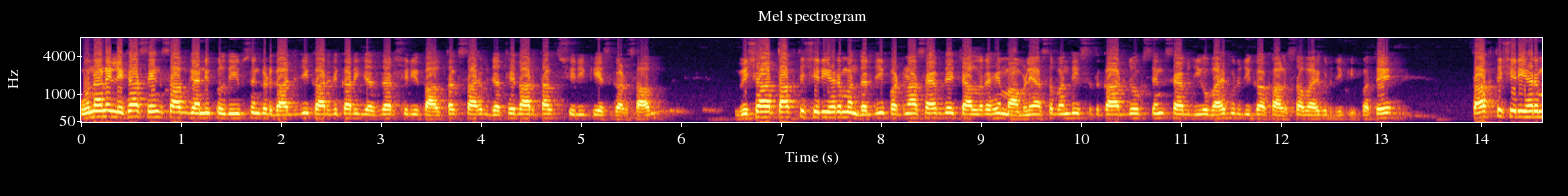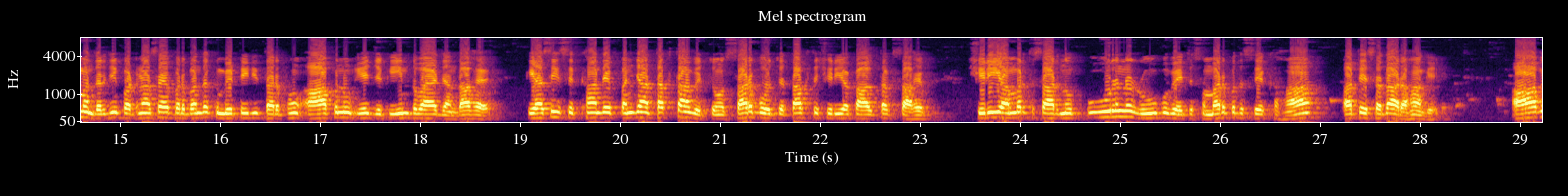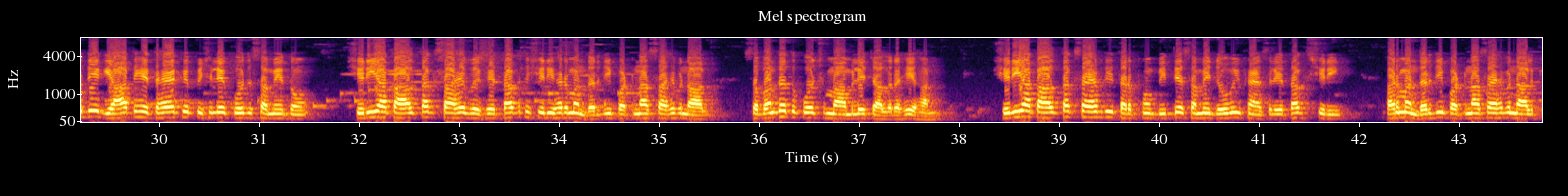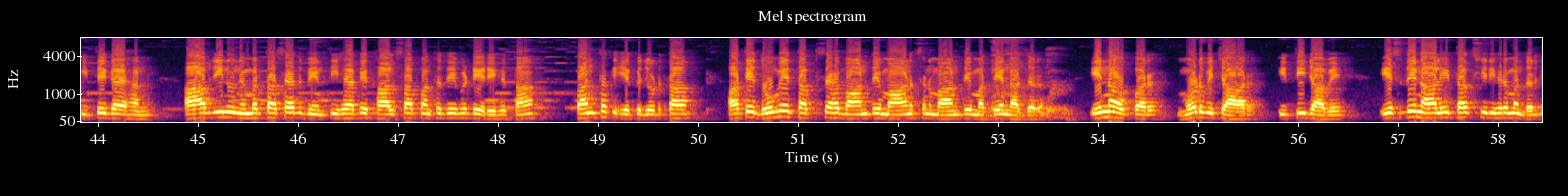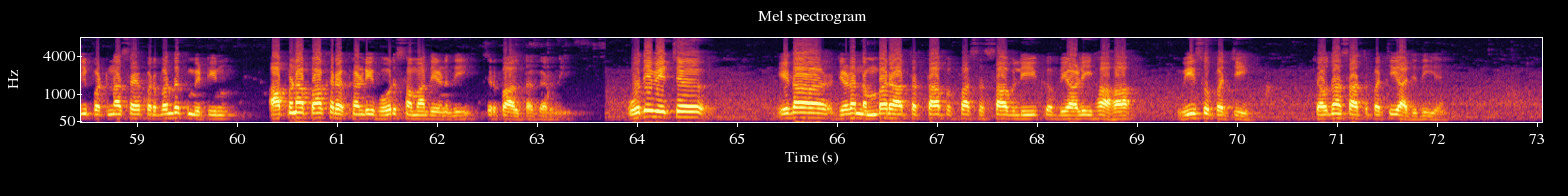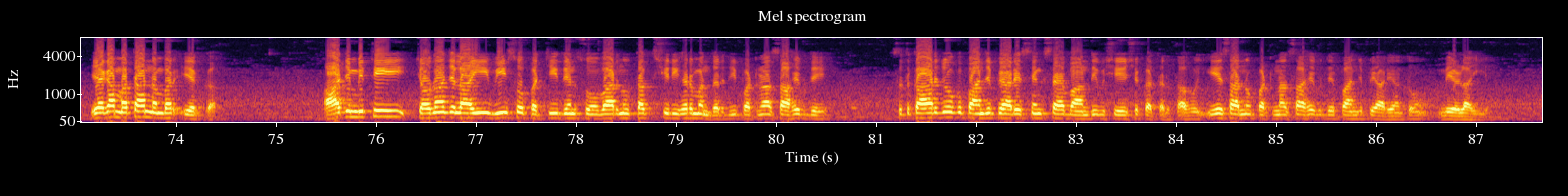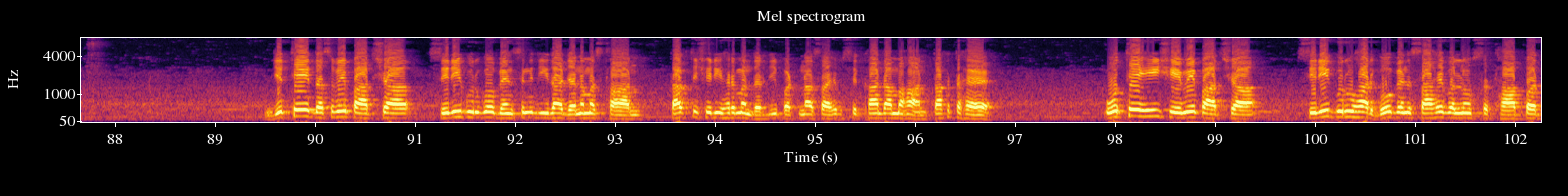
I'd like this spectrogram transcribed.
ਉਹਨਾਂ ਨੇ ਲਿਖਿਆ, ਸਿੰਘ ਸਾਹਿਬ, ਗਿਆਨੀ ਕੁਲਦੀਪ ਸਿੰਘ ਗੜਗੱਜ ਜੀ, ਕਾਰਜਕਾਰੀ ਜਥੇਦਾਰ ਸ਼੍ਰੀ ਅਕਾਲ ਤਖਤ ਸਾਹਿਬ, ਜਥੇਦਾਰ ਤਖਤ ਸ਼੍ਰੀ ਕੇਸਗੜ੍ਹ ਸਾਹਿਬ, ਵਿਸ਼ਾ ਤਖਤ ਸ਼੍ਰੀ ਹਰਮੰਦਰ ਜੀ, ਪਟਨਾ ਸਾਹਿਬ ਦੇ ਚੱਲ ਰਹੇ ਮਾਮਲਿਆਂ ਸੰਬੰਧੀ ਸਤਿਕਾਰਯੋਗ ਸਿੰਘ ਸਾਹਿਬ ਜੀਓ ਵਾਹਿਗੁਰੂ ਜੀ ਕਾ ਖਾਲਸਾ, ਵਾਹਿਗੁਰੂ ਜੀ ਕੀ ਫਤਿਹ। ਤਖਤ ਸ਼੍ਰੀ ਹਰਮੰਦਰ ਜੀ, ਪਟਨਾ ਸਾਹਿਬ ਪ੍ਰਬੰਧਕ ਕਮੇਟੀ ਦੀ ਤਰਫੋਂ ਆਪ ਨੂੰ ਇਹ ਯਕੀਨ ਦਿਵਾਇਆ ਜਾਂਦਾ ਹੈ ਕਿ ਅਸੀਂ ਸਿੱਖਾਂ ਦੇ ਪੰਜਾਂ ਤਖਤਾਂ ਵਿੱਚੋਂ ਸਰਵਉੱਚ ਤਖਤ ਸ਼੍ਰੀ ਅਕਾਲ ਤਖਤ ਸਾਹਿਬ, ਸ਼੍ਰੀ ਅੰਮ੍ਰਿਤਸਰ ਨੂੰ ਪੂਰਨ ਰੂਪ ਵਿੱਚ ਸਮਰਪਿਤ ਸਿੱਖ ਹਾਂ ਅਤੇ ਸਦਾ ਰਹਾਂਗੇ। ਆਪ ਦੇ ਗਿਆਤ ਹਿੱਤ ਹੈ ਕਿ ਪਿਛਲੇ ਕੁਝ ਸਮੇਂ ਤੋਂ ਸ਼੍ਰੀ ਅਕਾਲ ਤਖਤ ਸਾਹਿਬ ਵਿਖੇ ਤਖਤ ਸ਼੍ਰੀ ਹਰਮੰਦਰ ਜੀ ਪਟਨਾ ਸਾਹਿਬ ਨਾਲ ਸੰਬੰਧਿਤ ਕੁਝ ਮਾਮਲੇ ਚੱਲ ਰਹੇ ਹਨ। ਸ਼੍ਰੀ ਅਕਾਲ ਤਖਤ ਸਾਹਿਬ ਦੀ ਤਰਫੋਂ ਬੀਤੇ ਸਮੇਂ ਜੋ ਵੀ ਫੈਸਲੇ ਤਖਤ ਸ਼੍ਰੀ ਹਰਮੰਦਰ ਜੀ ਪਟਨਾ ਸਾਹਿਬ ਨਾਲ ਕੀਤੇ ਗਏ ਹਨ, ਆਪ ਜੀ ਨੂੰ ਨਿਮਰਤਾ ਸਹਿਤ ਬੇਨਤੀ ਹੈ ਕਿ ਖਾਲਸਾ ਪੰਥ ਦੇ ਵਡੇਰੇ ਹਿੱਤਾਂ, ਪੰਥਕ ਇਕਜੁੱਟਤਾ ਅਤੇ ਦੋਵੇਂ ਤਖਤ ਸਹਿਬਾਨ ਦੇ ਮਾਣ ਸਨਮਾਨ ਦੇ ਮੱਦੇਨਜ਼ਰ ਇਹਨਾਂ ਉੱਪਰ ਮੁੜ ਵਿਚਾਰ ਕੀਤੀ ਜਾਵੇ। ਇਸ ਦੇ ਨਾਲ ਹੀ ਤਖਤ ਸ੍ਰੀ ਹਰਿਮੰਦਰ ਜੀ ਪਟਨਾ ਸਾਹਿਬ ਪ੍ਰਬੰਧਕ ਕਮੇਟੀ ਨੂੰ ਆਪਣਾ ਪੱਖ ਰੱਖਣ ਲਈ ਹੋਰ ਸਮਾਂ ਦੇਣ ਦੀ ਕਿਰਪਾਲਤਾ ਕਰਨੀ। ਉਹਦੇ ਵਿੱਚ ਇਹਦਾ ਜਿਹੜਾ ਨੰਬਰ ਆ ਤੱਤਾ ਪੱਪਾ ਸੱਸਾ ਬਲੀਕ 42 ਹਾਹਾ 2025 14725 ਅੱਜ ਦੀ ਹੈ। ਇਹ ਹੈਗਾ ਮਤਾ ਨੰਬਰ 1 ਅੱਜ ਮਿਤੀ 14 ਜੁਲਾਈ 2025 ਦਿਨ ਸੋਮਵਾਰ ਨੂੰ ਤਖਤ ਸ੍ਰੀ ਹਰਮੰਦਰ ਜੀ ਪਟਨਾ ਸਾਹਿਬ ਦੇ ਸਤਿਕਾਰਯੋਗ ਪੰਜ ਪਿਆਰੇ ਸਿੰਘ ਸਹਿਬਾਨ ਦੀ ਵਿਸ਼ੇਸ਼ ਇਕੱਤਰਤਾ ਹੋਈ। ਇਹ ਸਾਨੂੰ ਪਟਨਾ ਸਾਹਿਬ ਦੇ ਪੰਜ ਪਿਆਰਿਆਂ ਤੋਂ ਮੇਲ ਆਈ ਹੈ। ਜਿੱਥੇ ਦਸਵੇਂ ਪਾਤਸ਼ਾਹ ਸ੍ਰੀ ਗੁਰੂ ਗੋਬਿੰਦ ਸਿੰਘ ਜੀ ਦਾ ਜਨਮ ਸਥਾਨ ਤਖਤ ਸ੍ਰੀ ਹਰਮੰਦਰ ਜੀ ਪਟਨਾ ਸਾਹਿਬ ਸਿੱਖਾਂ ਦਾ ਮਹਾਨ ਤਖਤ ਹੈ, ਉੱਥੇ ਹੀ ਛੇਵੇਂ ਪਾਤਸ਼ਾਹ ਸ੍ਰੀ ਗੁਰੂ ਹਰਗੋਬਿੰਦ ਸਾਹਿਬ ਵੱਲੋਂ ਸਥਾਪਿਤ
